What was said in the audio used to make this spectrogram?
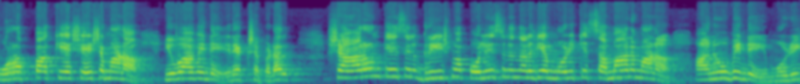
ഉറപ്പാക്കിയ ശേഷമാണ് യുവാവിന്റെ രക്ഷപ്പെടൽ. ഷാറോൺ കേസിൽ ഗ്രീഷ്മ പോലീസിന് നൽകിയ മൊഴിക്ക് സമാനമാണ് അനൂപിന്റെയും മൊഴി.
